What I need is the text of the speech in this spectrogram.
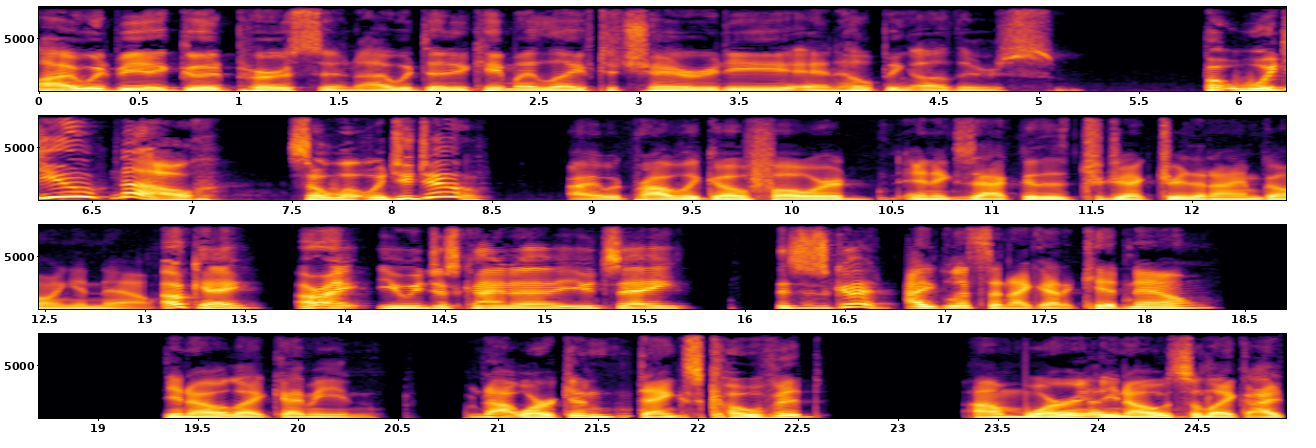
I would be a good person. I would dedicate my life to charity and helping others. But would you? No. So what would you do? I would probably go forward in exactly the trajectory that I am going in now. Okay. All right. You would just kind of you'd say this is good. I listen, I got a kid now. You know, like I mean, I'm not working thanks COVID. I'm worried, you know, so like I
